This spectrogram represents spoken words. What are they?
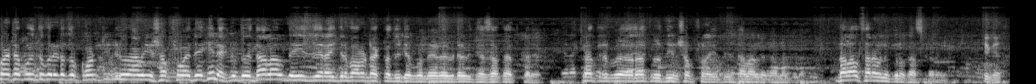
কয়টা পর্যন্ত করে এটা তো কন্টিনিউ আমি সবসময় দেখি না কিন্তু দালাল দেখি যে রাইতের বারোটা একটা দুইটা পর্যন্ত ভিতরে যাতায়াত করে। রাত্রে রাত্র দিন সবসময় দালালের রান্না করে দালাল ছাড়া উনি কোনো কাজ করেন না। ঠিক আছে।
